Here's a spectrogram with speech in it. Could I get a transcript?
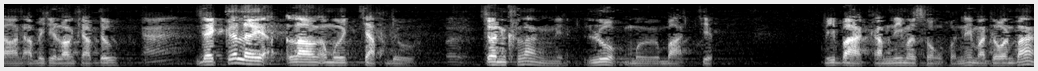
ร้อน เอาไปจะลองจับดูอ่าเด็กก็เลยลองเอามือจับดูเออจนคลั่งเนี่ยลวกมือบาดเจ็บ มีบากกรรมนี้มาส่งผลให้มาโดนบ้าง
